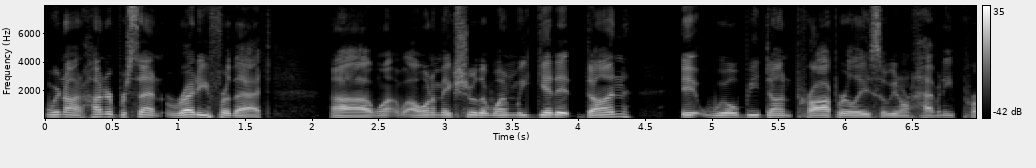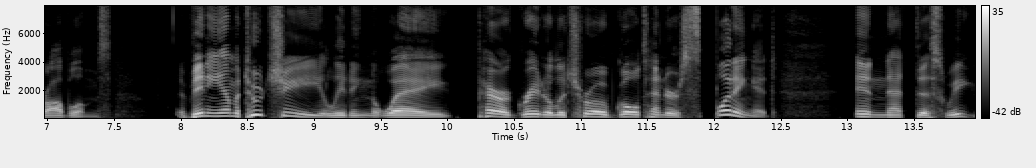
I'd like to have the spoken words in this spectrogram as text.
we're not 100% ready for that. Uh, I want to make sure that when we get it done, it will be done properly, so we don't have any problems. Vinny Amatucci leading the way. Greater Latrobe goaltenders splitting it in net this week.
